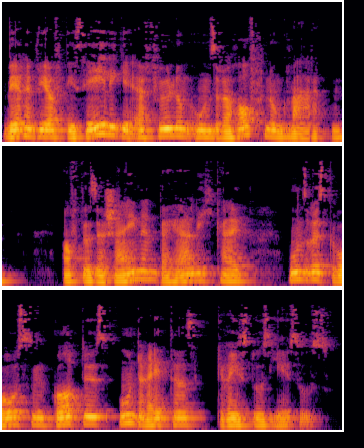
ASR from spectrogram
während wir auf die selige Erfüllung unserer Hoffnung warten, auf das Erscheinen der Herrlichkeit unseres großen Gottes und Retters Christus Jesus.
